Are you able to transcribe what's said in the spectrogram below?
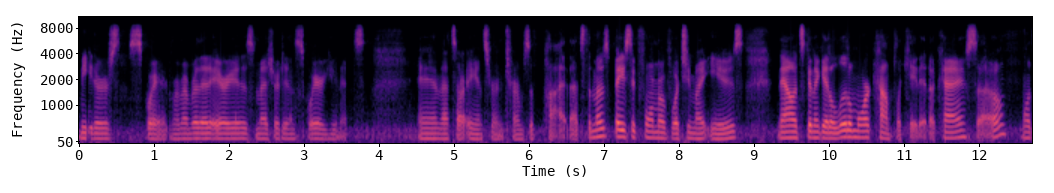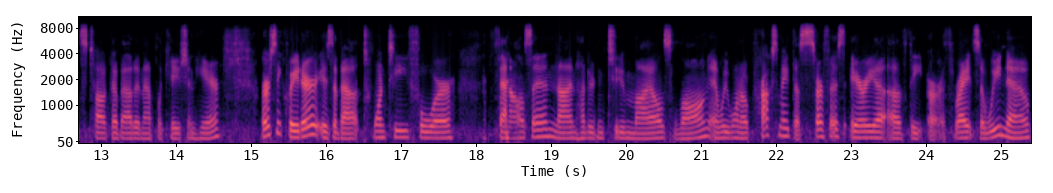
meters squared. Remember that area is measured in square units. And that's our answer in terms of pi. That's the most basic form of what you might use. Now it's going to get a little more complicated, okay? So let's talk about an application here. Earth's equator is about 24 1,902 miles long, and we want to approximate the surface area of the Earth, right? So we know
